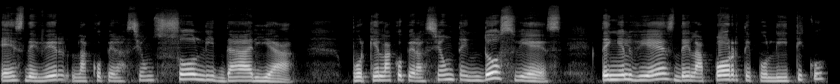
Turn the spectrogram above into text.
es de ver la cooperación solidaria, porque la cooperación tiene dos vías. Tiene el viés del aporte político,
